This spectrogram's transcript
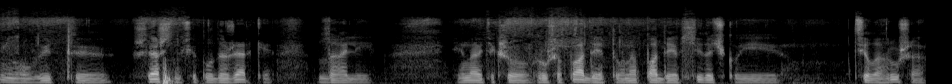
ну, від шершнів чи плодожерки взагалі. І навіть якщо груша падає, то вона падає в сіточку і ціла груша.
